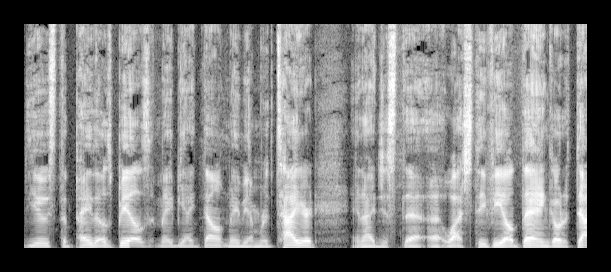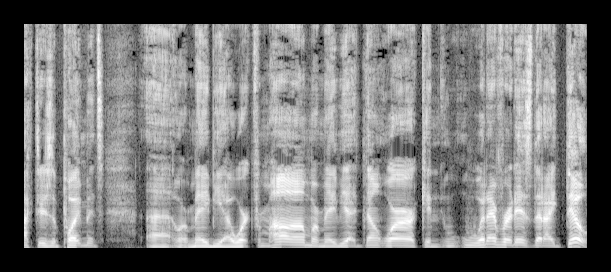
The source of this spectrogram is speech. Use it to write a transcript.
use to pay those bills. Maybe I don't. Maybe I'm retired and I just uh, uh, watch TV all day and go to doctor's appointments. Uh, or maybe I work from home, or maybe I don't work, and whatever it is that I do.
